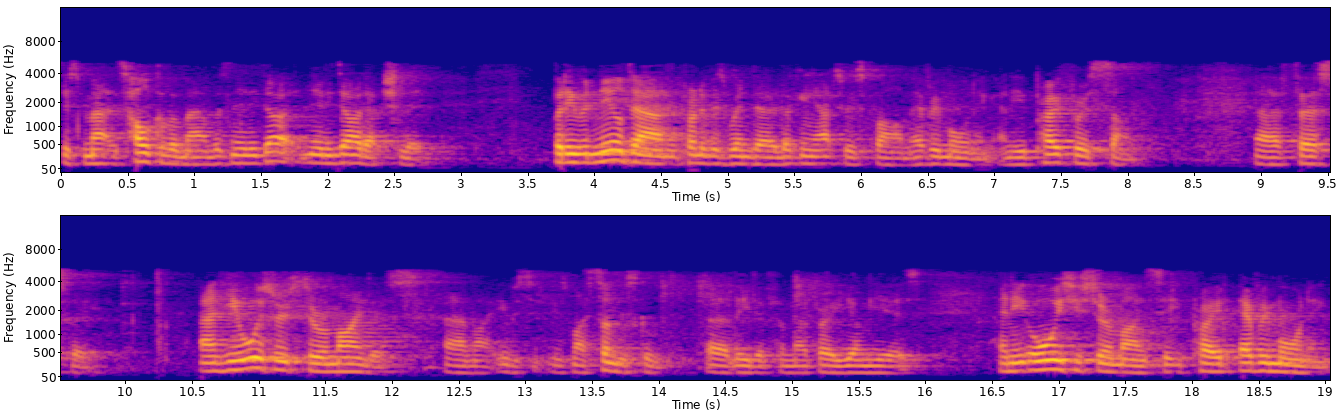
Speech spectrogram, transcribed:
this, man, this hulk of a man was nearly died, nearly died actually. But he would kneel down in front of his window looking out to his farm every morning and he'd pray for his son, uh, firstly. And he always used to remind us, um, he, was, he was my Sunday school uh, leader for my very young years, and he always used to remind us that he prayed every morning,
